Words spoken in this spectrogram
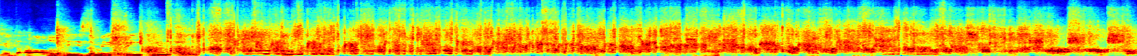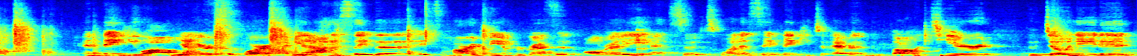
with all of these amazing humans. And thank you all for Yeah. your support. I mean, Yeah. honestly, the it's hard being a progressive already, and so just want to say thank you to everyone who volunteered, who donated.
